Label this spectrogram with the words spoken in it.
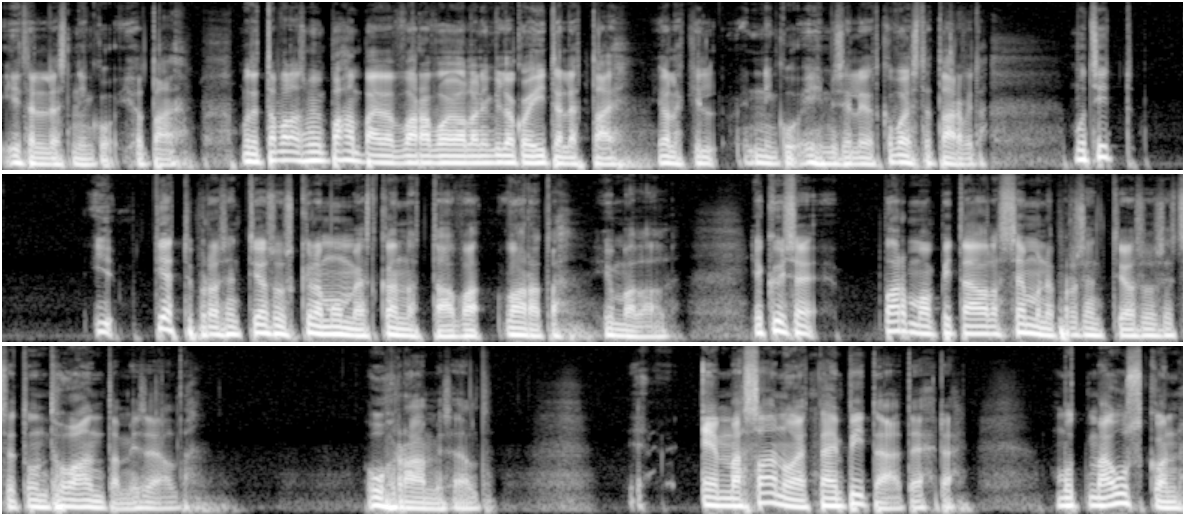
itsellesi niin jotain. Mutta tavallaan semmoinen pahan päivän vara voi olla niin joko itselle tai jollekin niin ihmisille, jotka voi sitä tarvita. Mutta sitten tietty prosenttiosuus kyllä mun mielestä kannattaa va- varata Jumalalle. Ja kyllä se varmaan pitää olla semmoinen prosenttiosuus, että se tuntuu antamiselta, uhraamiselta. En mä sano, että näin pitää tehdä, mutta mä uskon,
